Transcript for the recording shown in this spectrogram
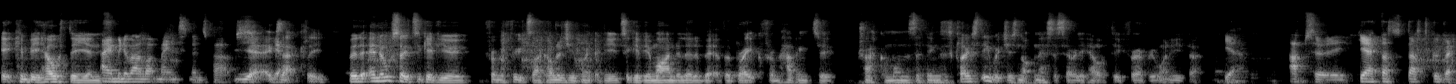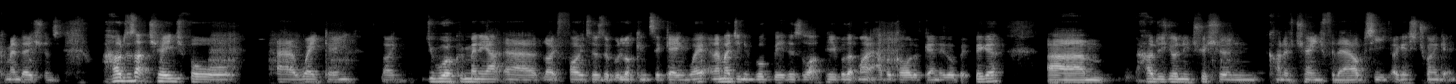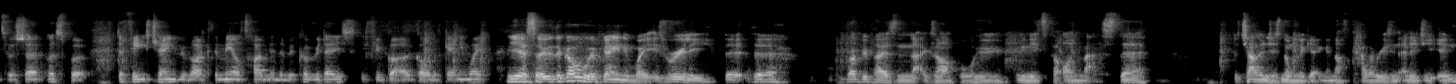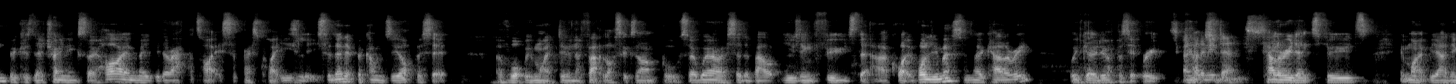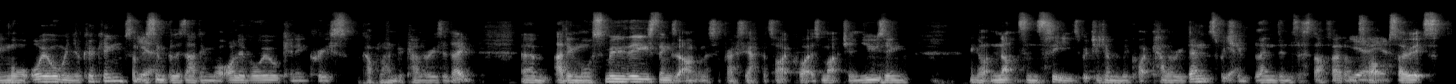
it can be healthy and Aiming around like maintenance, perhaps. yeah, exactly. But and also to give you, from a food psychology point of view, to give your mind a little bit of a break from having to track and monitor things as closely, which is not necessarily healthy for everyone either. Yeah, absolutely. Yeah, that's that's good recommendations. How does that change for uh, weight gain? Like, do you work with many uh, like fighters that were looking to gain weight? And I imagine in rugby, there's a lot of people that might have a goal of getting a little bit bigger. Um, how does your nutrition kind of change for there? Obviously, I guess you're trying to get into a surplus, but do things change with like the meal time and the recovery days if you've got a goal of gaining weight? Yeah, so the goal with gaining weight is really the, the rugby players in that example who, who need to put on mass. They're, the challenge is normally getting enough calories and energy in because they're training so high and maybe their appetite is suppressed quite easily. So then it becomes the opposite of what we might do in a fat loss example. So where I said about using foods that are quite voluminous and low calorie, we'd go the opposite route. Calorie actually- dense. calorie dense foods. It might be adding more oil when you're cooking. Something Yeah. simple as adding more olive oil can increase a couple of hundred calories a day. Um, adding more smoothies, things that aren't going to suppress the appetite quite as much, and using things like nuts and seeds, which are generally quite calorie dense, which Yeah. you blend into stuff add on Yeah, top. yeah. So it's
